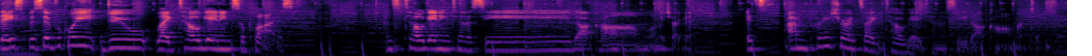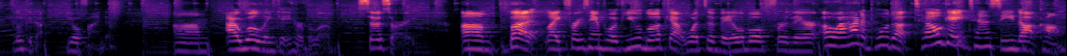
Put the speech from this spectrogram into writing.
they specifically do like tailgating supplies. It's tailgatingtennessee.com. Let me check it. It's I'm pretty sure it's like tailgatetennessee.com or t- look it up. You'll find it. Um, I will link it here below. So sorry. Um, but like for example, if you look at what's available for their oh, I had it pulled up tailgatetennessee.com.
